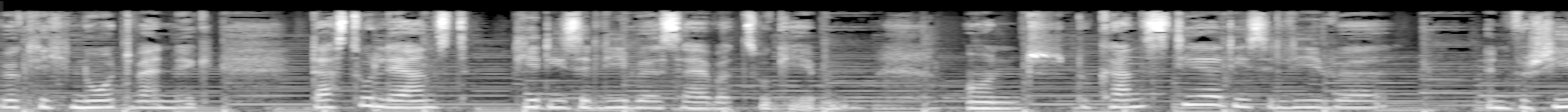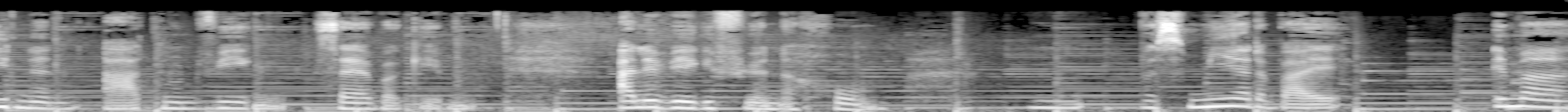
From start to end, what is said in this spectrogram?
wirklich notwendig, dass du lernst, dir diese Liebe selber zu geben. Und du kannst dir diese Liebe in verschiedenen Arten und Wegen selber geben. Alle Wege führen nach Rom. Was mir dabei immer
